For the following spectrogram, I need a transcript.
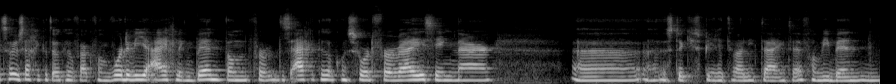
zo zeg ik het ook heel vaak van worden wie je eigenlijk bent. Dan dat is eigenlijk ook een soort verwijzing naar uh, een stukje spiritualiteit. Hè? Van wie ben,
